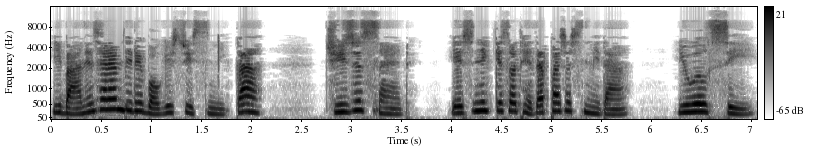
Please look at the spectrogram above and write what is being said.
이 많은 사람들을 먹일 수 있습니까? Jesus said. 예수님께서 대답하셨습니다. You will see.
